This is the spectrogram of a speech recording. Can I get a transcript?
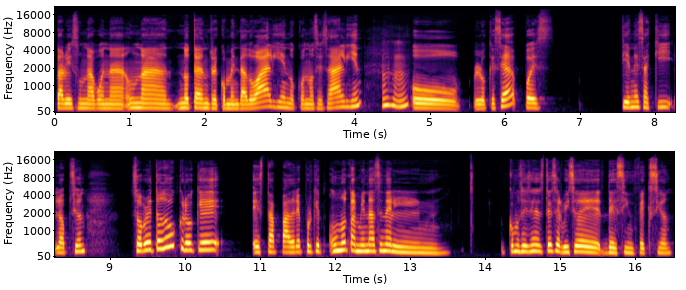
tal vez una buena, una, no te han recomendado a alguien o conoces a alguien o lo que sea, pues tienes aquí la opción. Sobre todo creo que está padre porque uno también hace en el, ¿cómo se dice? Este servicio de desinfección,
